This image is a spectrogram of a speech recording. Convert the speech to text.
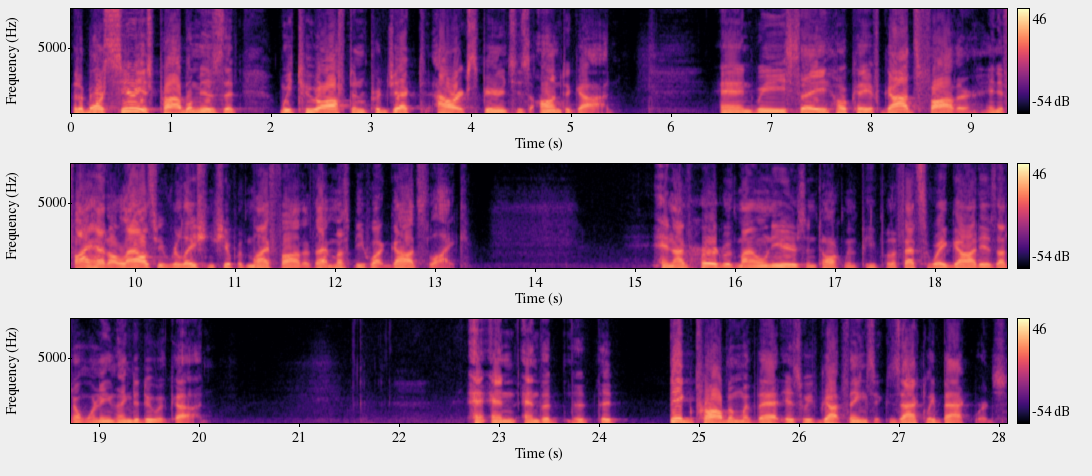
But a more serious problem is that we too often project our experiences onto God. And we say, okay, if God's Father, and if I had a lousy relationship with my Father, that must be what God's like. And I've heard with my own ears and talking with people, if that's the way God is, I don't want anything to do with God. And, and, and the, the, the big problem with that is we've got things exactly backwards.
